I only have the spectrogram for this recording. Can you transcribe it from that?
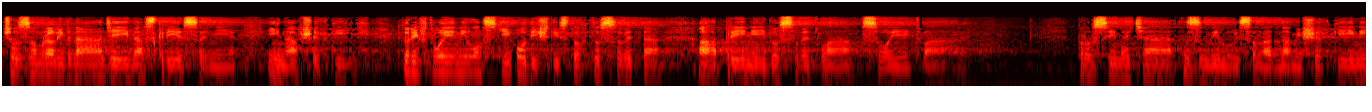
čo zomreli v nádeji na skriesenie i na všetkých, ktorí v Tvojej milosti odišli z tohto sveta a príjmi do svetla svojej tváre. Prosíme ťa, zmiluj sa nad nami všetkými,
